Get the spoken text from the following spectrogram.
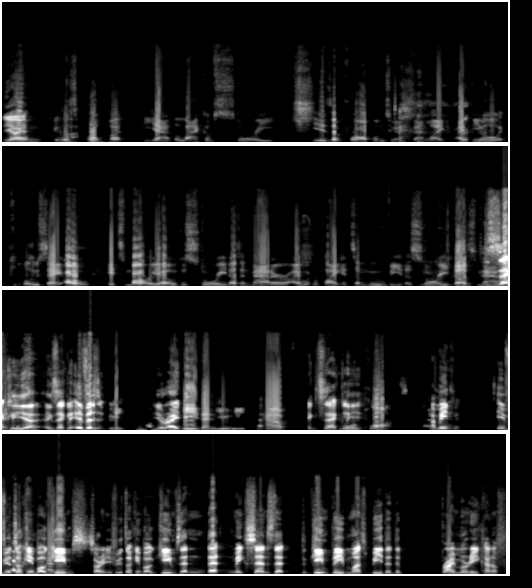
yeah, um, it was good, but yeah, the lack of story is a problem to an extent. Like, I feel people who say, "Oh, it's Mario, the story doesn't matter," I would reply, "It's a movie. The story mm. does matter." Exactly. Yeah. Exactly. If it's, you're right. Then you need to have exactly more plots. I mean, if you're talking about games, sorry, if you're talking about games, then that makes sense that the gameplay must be the the primary kind of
